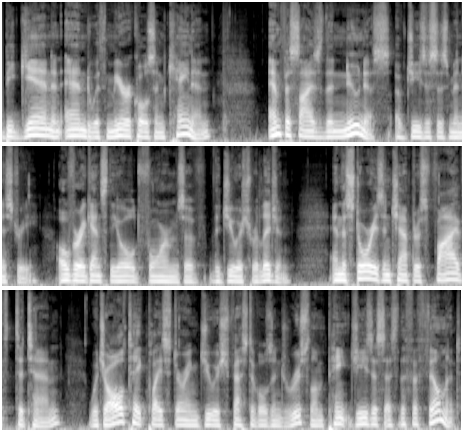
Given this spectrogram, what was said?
begin and end with miracles in Cana, emphasize the newness of Jesus' ministry over against the old forms of the Jewish religion. And the stories in chapters 5 to 10 which all take place during Jewish festivals in Jerusalem, paint Jesus as the fulfillment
